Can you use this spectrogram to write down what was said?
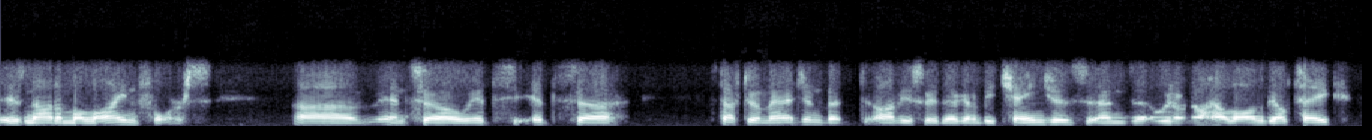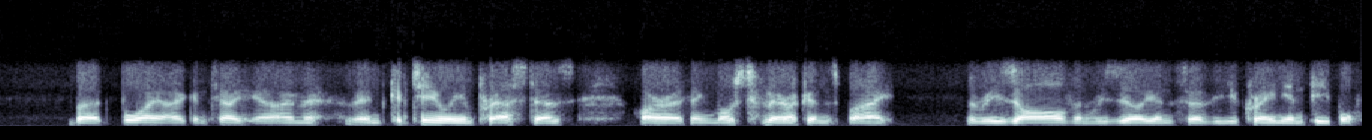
is not a malign force. Uh, and so it's it's uh, tough to imagine, but obviously there are going to be changes, and uh, we don't know how long they'll take. But boy, I can tell you, I'm continually impressed, as are I think most Americans, by the resolve and resilience of the Ukrainian people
